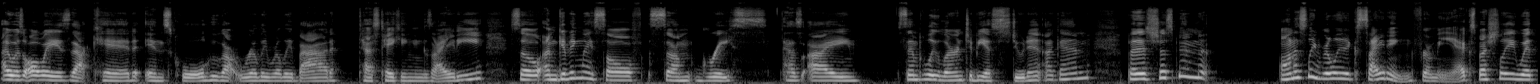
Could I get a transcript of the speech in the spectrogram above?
I was always that kid in school who got really, really bad test taking anxiety. So I'm giving myself some grace as I simply learn to be a student again. But it's just been honestly really exciting for me, especially with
